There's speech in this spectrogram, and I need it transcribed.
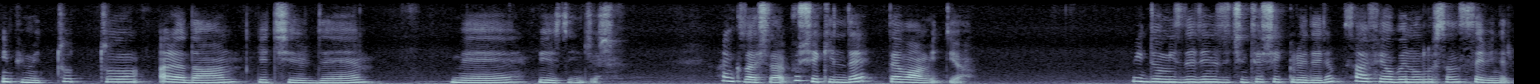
İpimi tuttum, aradan geçirdim ve bir zincir. Arkadaşlar bu şekilde devam ediyor. Videomu izlediğiniz için teşekkür ederim. Sayfaya abone olursanız sevinirim.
